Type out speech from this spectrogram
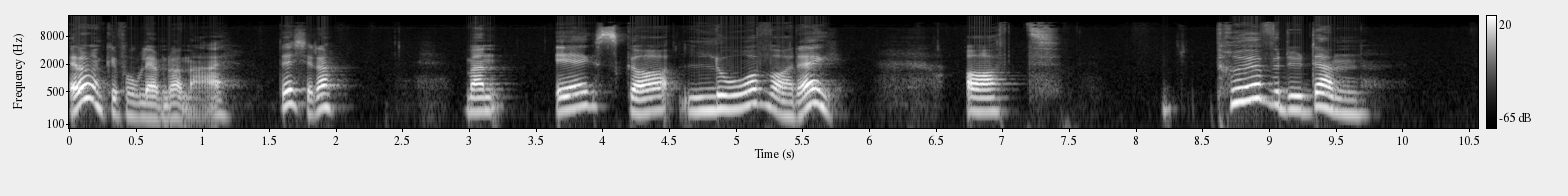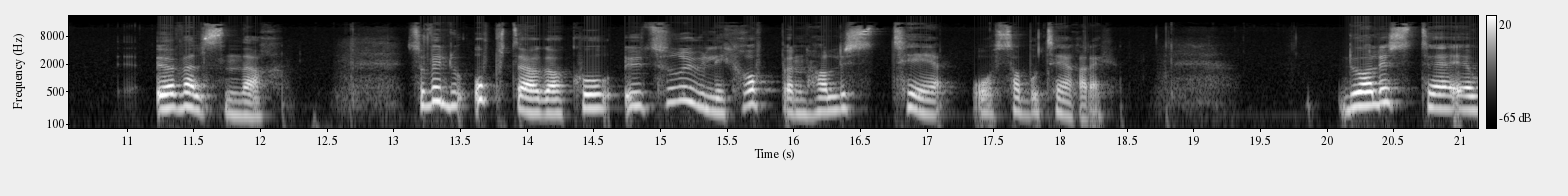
Er det noe problem da? Nei, det er ikke det. Men jeg skal love deg at prøver du den øvelsen der, så vil du oppdage hvor utrolig kroppen har lyst til å sabotere deg. Du har lyst til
